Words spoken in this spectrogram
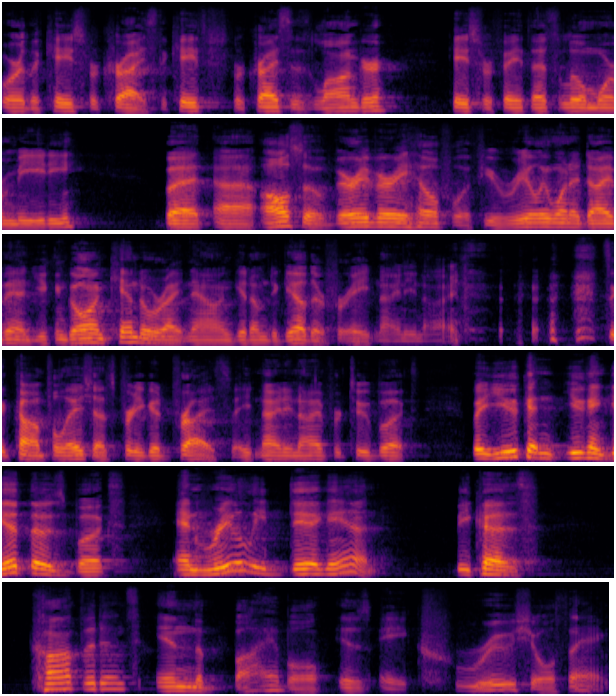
or the case for Christ. The case for Christ is longer. Case for faith, that's a little more meaty, but uh, also very, very helpful if you really want to dive in. You can go on Kindle right now and get them together for eight ninety nine. it's a compilation. That's a pretty good price, eight ninety nine for two books. But you can you can get those books and really dig in because confidence in the Bible is a crucial thing.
